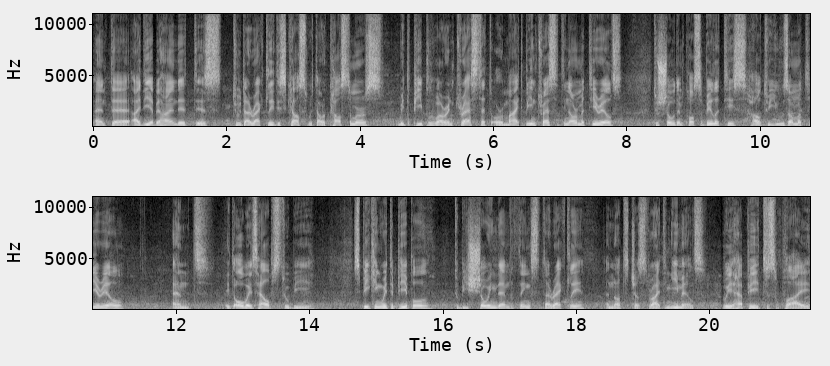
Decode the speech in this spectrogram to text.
And the idea behind it is to directly discuss with our customers, with people who are interested or might be interested in our materials, to show them possibilities, how to use our material, and it always helps to be speaking with the people, to be showing them the things directly and not just writing emails. We're happy to supply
